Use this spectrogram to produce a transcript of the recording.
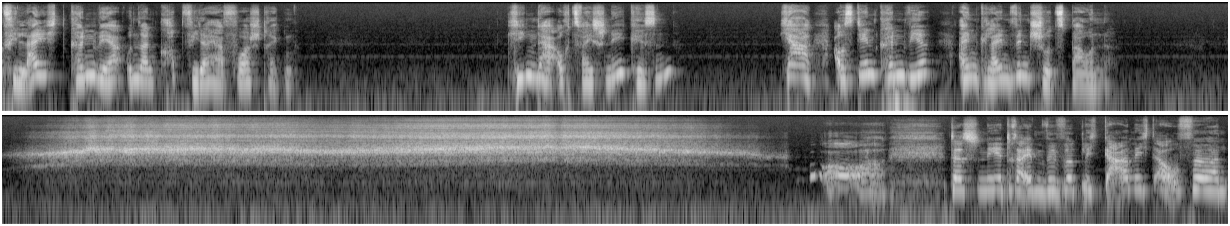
Vielleicht können wir unseren Kopf wieder hervorstrecken. Liegen da auch zwei Schneekissen? Ja, aus denen können wir einen kleinen Windschutz bauen. Oh, das Schneetreiben will wirklich gar nicht aufhören.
